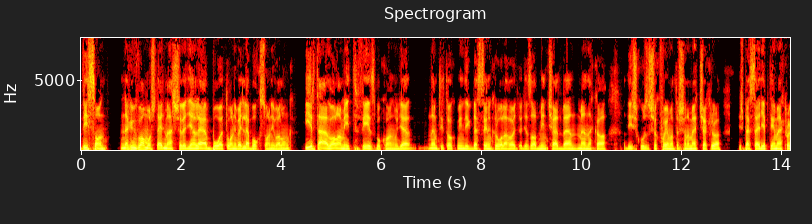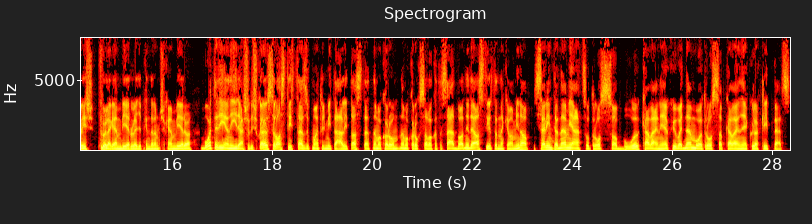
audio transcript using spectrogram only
Viszont nekünk van most egymással egy ilyen leboltolni, vagy leboxolni valunk. Írtál valamit Facebookon, ugye nem titok, mindig beszélünk róla, hogy, hogy az admin chatben mennek a, a diskurzusok folyamatosan a meccsekről, és persze egyéb témákról is, főleg NBA-ről egyébként, de nem csak NBA-ről. Volt egy ilyen írásod, és akkor először azt tisztázzuk majd, hogy mit állítasz, tehát nem, akarom, nem akarok szavakat a szádba adni, de azt írtad nekem a minap, szerinted nem játszott rosszabbul Kawai nélkül, vagy nem volt rosszabb Kawai nélkül a Clippers.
